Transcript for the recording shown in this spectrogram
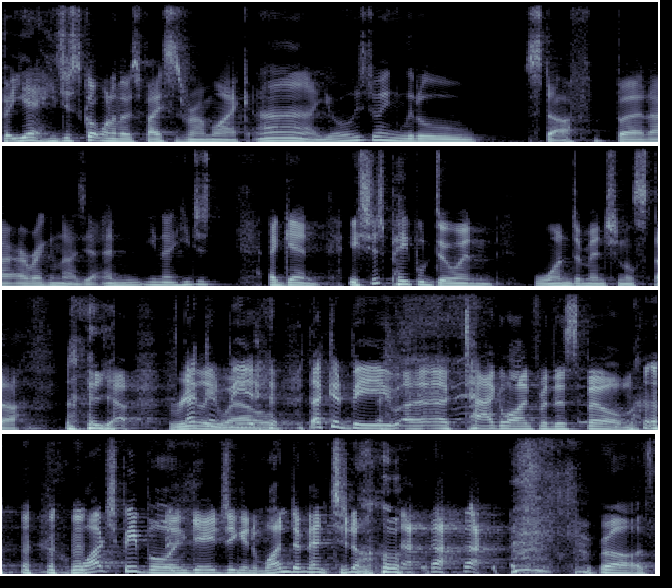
but yeah, he just got one of those faces where I'm like, ah, you're always doing little stuff, but I, I recognize you. And you know, he just again, it's just people doing one-dimensional stuff. yeah, Really that well. Be, that could be a, a tagline for this film. Watch people engaging in one-dimensional roles.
